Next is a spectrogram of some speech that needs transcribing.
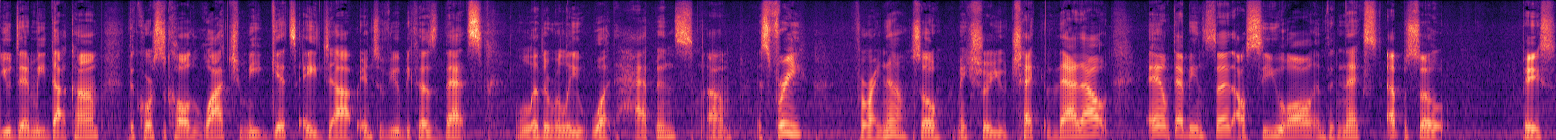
udemy.com. The course is called Watch Me Gets a Job Interview because that's literally what happens. Um, it's free for right now. So make sure you check that out. And with that being said, I'll see you all in the next episode. Peace.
